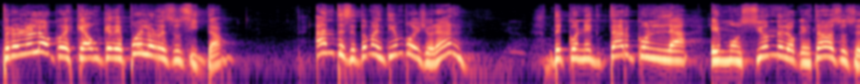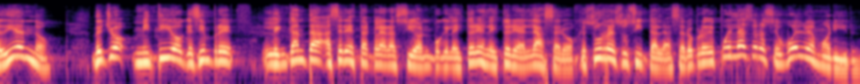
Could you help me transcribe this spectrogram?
Pero lo loco es que aunque después lo resucita, antes se toma el tiempo de llorar, de conectar con la emoción de lo que estaba sucediendo. De hecho, mi tío, que siempre le encanta hacer esta aclaración, porque la historia es la historia de Lázaro. Jesús resucita a Lázaro, pero después Lázaro se vuelve a morir.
